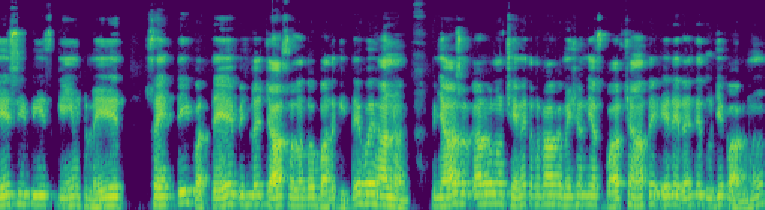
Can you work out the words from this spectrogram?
ਏਸੀਪੀ ਸਕੀਮ ਸਮੇਤ 37 ਪੱਤੇ ਪਿਛਲੇ 4 ਸਾਲਾਂ ਤੋਂ ਬੰਦ ਕੀਤੇ ਹੋਏ ਹਨ। ਪੰਜਾਬ ਸਰਕਾਰ ਵੱਲੋਂ 6ਵੇਂ ਤਨਖਾਹ ਕਮਿਸ਼ਨ ਦੀਆਂ ਸਿਫਾਰਸ਼ਾਂ ਤੇ ਇਹਦੇ ਰਹਿੰਦੇ ਦੂਜੇ ਭਾਗ ਨੂੰ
